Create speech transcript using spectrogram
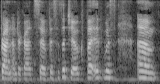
Brown undergrads. So this is a joke, but it was um,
